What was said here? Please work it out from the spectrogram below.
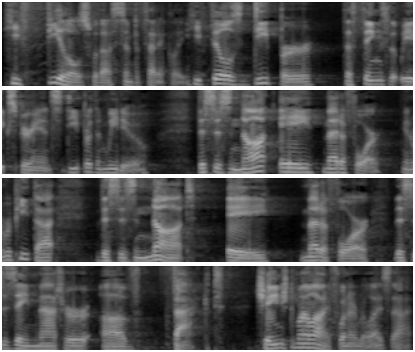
He feels with us sympathetically. He feels deeper the things that we experience, deeper than we do. This is not a metaphor. I'm going to repeat that. This is not a metaphor. This is a matter of fact. Changed my life when I realized that.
